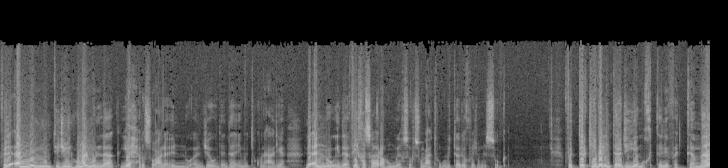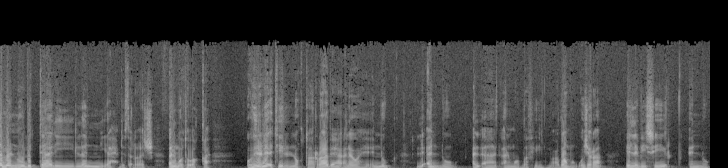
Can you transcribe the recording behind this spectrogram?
فلأن المنتجين هم الملاك يحرصوا على أنه الجودة دائما تكون عالية لأنه إذا في خسارة هم يخسروا سمعتهم وبالتالي يخرجوا من السوق. فالتركيبة الإنتاجية مختلفة تماما وبالتالي لن يحدث الغش المتوقع. وهنا نأتي للنقطة الرابعة ألا وهي أنه لأنه الآن الموظفين معظمهم أجراء اللي بيصير أنه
